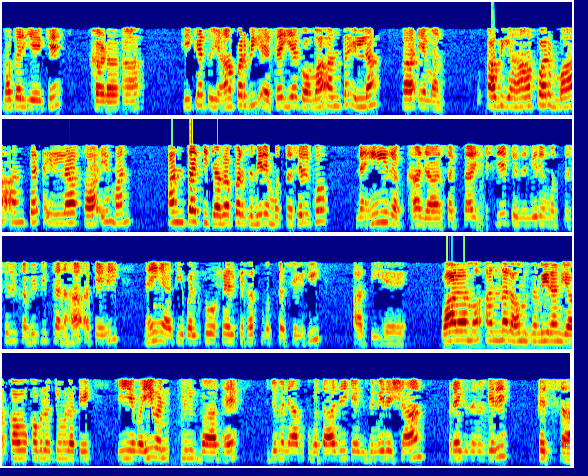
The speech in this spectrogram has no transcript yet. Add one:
مگر یہ کہ کھڑا۔ ٹھیک ہے، تو یہاں پر بھی ایسا ہی ہے کہ ما انت اللہ کا اب یہاں پر ما انت اللہ کا انت کی جگہ پر ضمیر متصل کو نہیں رکھا جا سکتا۔ اس لیے کہ ضمیر متصل کبھی بھی تنہا، اکیلی نہیں آتی، بلکہ وہ فعل کے ساتھ متصل ہی آتی ہے۔ ضمیر قبل جملت یہ وہی والی بات ہے جو میں نے آپ کو بتا دی کہ ایک ضمیر شان اور ایک ضمیر قصہ.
